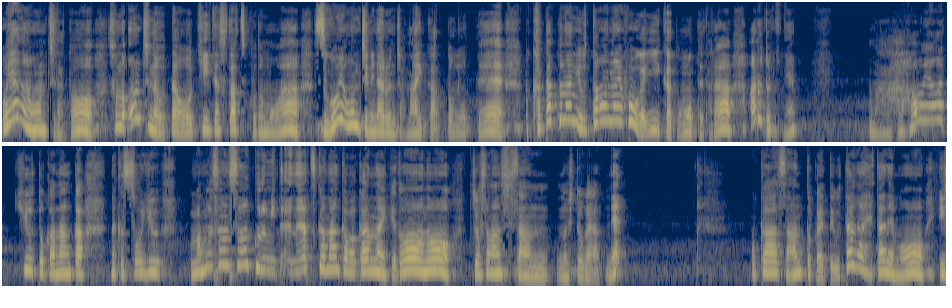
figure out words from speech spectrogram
親が音痴だと、その音痴の歌を聴いて育つ子供は、すごい音痴になるんじゃないかと思って、かたくなに歌わない方がいいかと思ってたら、ある時ね、まあ、母親学級とかなんか、なんかそういうママさんサークルみたいなやつかなんかわかんないけど、の助産師さんの人がね、お母さんとか言って歌が下手でも一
